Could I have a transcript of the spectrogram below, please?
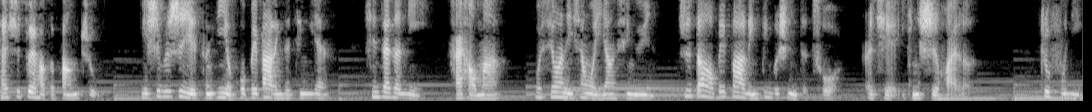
才是最好的帮助。你是不是也曾经有过被霸凌的经验？现在的你还好吗？我希望你像我一样幸运，知道被霸凌并不是你的错，而且已经释怀了。祝福你，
